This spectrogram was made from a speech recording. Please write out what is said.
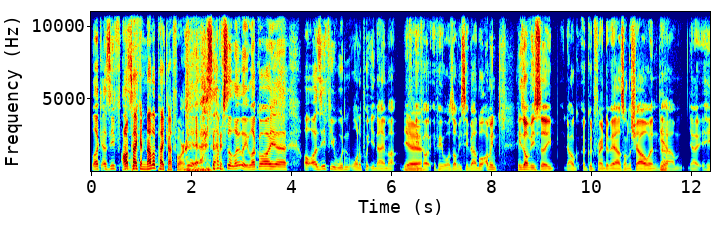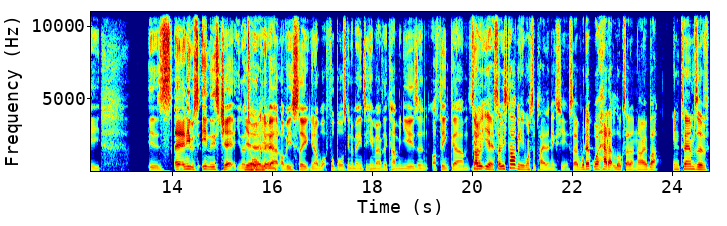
Like as if I'll as take another pay cut for him. yeah, absolutely. Like I, uh, as if you wouldn't want to put your name up. if- Yeah. If, if, he was obviously available. I mean, he's obviously you know a good friend of ours on the show, and Yeah. um, you know he is, and he was in this chair, you know, Yeah, talking yeah. about obviously you know what football's going to mean to him over the coming years, and I think um, So know, yeah, so he's told me he wants to play the next year. So whatever, what, how that looks, I don't know. But in terms of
